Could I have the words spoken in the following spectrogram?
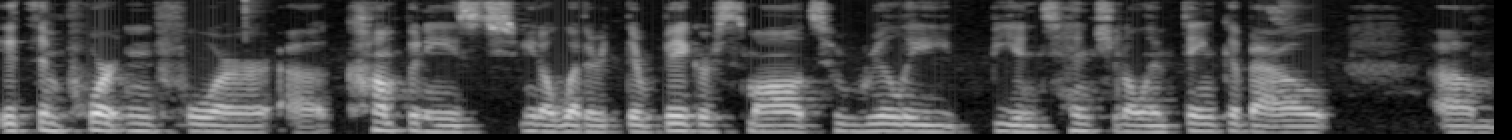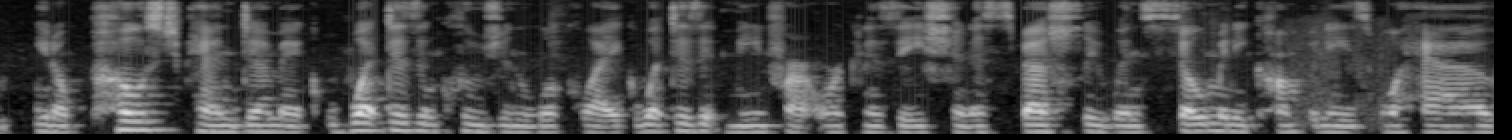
it's important for uh, companies you know whether they're big or small to really be intentional and think about um, you know, post pandemic, what does inclusion look like? What does it mean for our organization, especially when so many companies will have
